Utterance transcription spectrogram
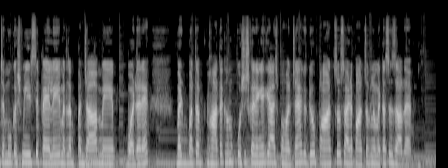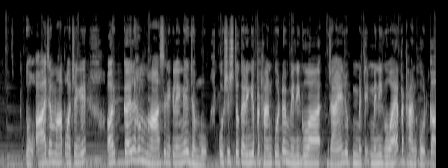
जम्मू कश्मीर से पहले मतलब पंजाब में बॉर्डर है। बट मतलब वहाँ तक हम कोशिश करेंगे कि आज पहुँच जाएँ, क्योंकि वो पाँच सौ, साढ़े पाँच सौ किलोमीटर से ज़्यादा है। तो आज हम वहाँ पहुँचेंगे और कल हम वहाँ से निकलेंगे जम्मू। कोशिश तो करेंगे पठानकोट में मिनी गोवा जाएँ, जो मिनी गोवा है पठानकोट का।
